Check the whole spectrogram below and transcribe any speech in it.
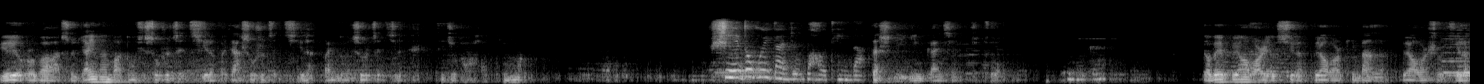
别有时候爸爸说杨一凡把东西收拾整齐了，把家收拾整齐了，把你东西收拾整齐了，这句话好听吗？谁都会感觉不好听的。但是你应该这样去做。应该。小贝，不要玩游戏了，不要玩平板了，不要玩手机了，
